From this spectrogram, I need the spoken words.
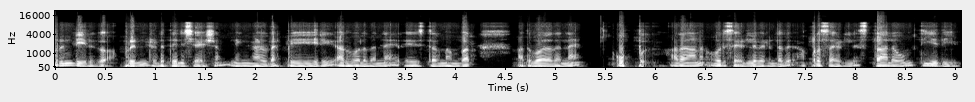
പ്രിന്റ് ചെയ്തുക. പ്രിന്റ് എടുത്തതിന് ശേഷം നിങ്ങളുടെ പേര് അതുപോലെ തന്നെ രജിസ്റ്റർ നമ്പർ അതുപോലെ തന്നെ ഒപ്പ് അതാണ് ഒരു സൈഡിൽ വരേണ്ടത്. അപ്പുറ സൈഡിൽ സ്ഥലവും തീയതിയും.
